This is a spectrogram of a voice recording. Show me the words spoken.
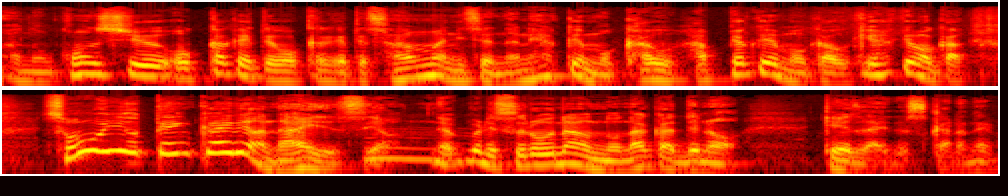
あの、今週追っかけて追っかけて3万2700円も買う、800円も買う、900円も買う、そういう展開ではないですよ。やっぱりスローダウンの中での経済ですからね。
